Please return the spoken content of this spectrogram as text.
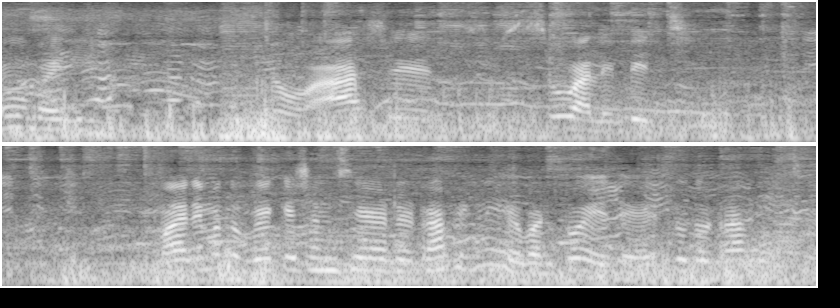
એમાં ભાઈ જો, આ છે સુવાલી બીચ મારે એમાં તો વેકેશન છે એટલે ટ્રાફિક નહીં પણ તોય તે, એટલું તો ટ્રાફિક છે.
